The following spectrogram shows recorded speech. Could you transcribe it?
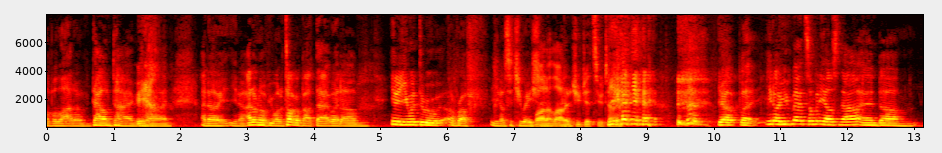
of a lot of downtime you Yeah. know and i know you know i don't know if you want to talk about that but um you know you went through a rough you know A situation lot, a lot of jujitsu time. yeah, yeah. yeah, but you know, you've met somebody else now, and um,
